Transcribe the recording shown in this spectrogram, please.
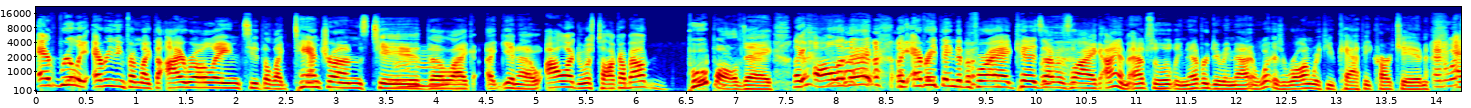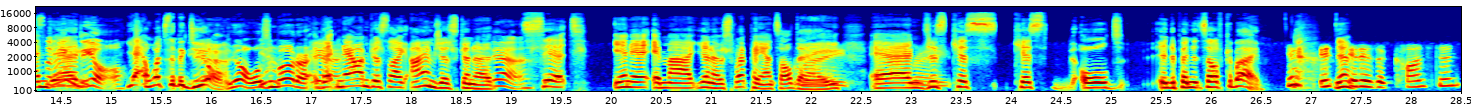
ev- really everything from like the eye rolling to the like tantrums to the like, uh, you know, all I do is talk about poop all day. Like all of it. like everything that before I had kids, I was like, I am absolutely never doing that. And what is wrong with you, Cathy Cartoon? And what's the big deal? Yeah, and what's the big deal? Yeah. Yeah, what's the matter? Yeah. That now I'm just like, I am just gonna Yeah. sit in it in my, you know, sweatpants all day Right. and just kiss kiss old independent self goodbye. Yeah, it, Yeah. it is a constant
